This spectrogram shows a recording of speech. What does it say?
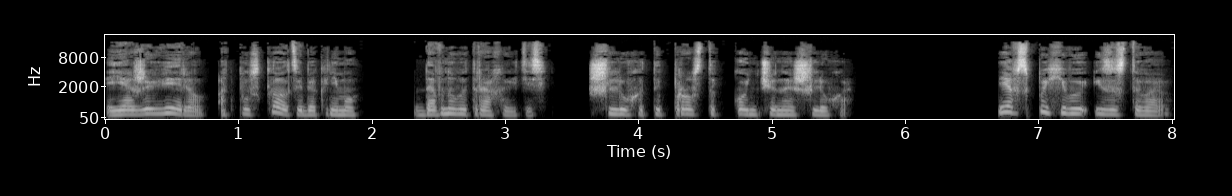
Я же верил, отпускал тебя к нему. Давно вы трахаетесь. Шлюха, ты просто конченая шлюха. Я вспыхиваю и застываю.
